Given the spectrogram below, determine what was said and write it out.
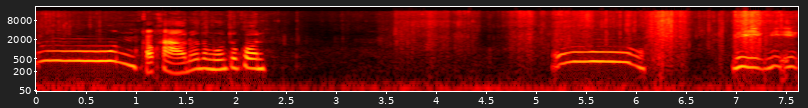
นู่นขาวๆนู่นตรงนู้นทุกคนโอ้มีอีกมีอีก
